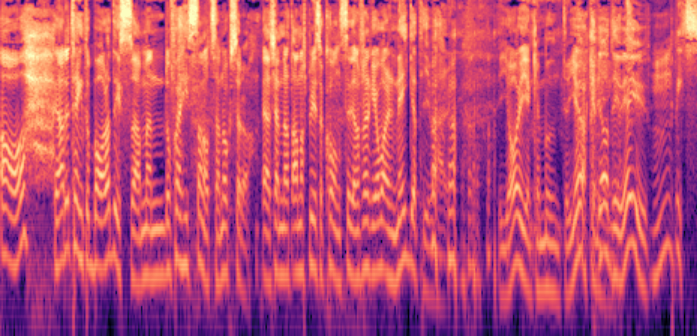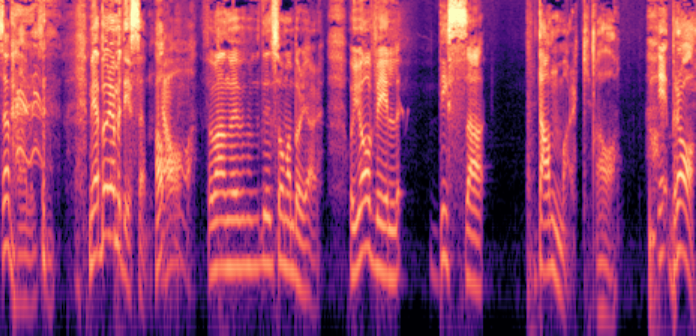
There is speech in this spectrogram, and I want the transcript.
Ja, jag hade tänkt att bara dissa, men då får jag hissa något sen också då. Jag känner att annars blir det så konstigt, annars försöker jag vara den negativa här. Jag är ju egentligen muntergöken. Ja, du är ju pissen här liksom. Men jag börjar med dissen. ja. För man, det är så man börjar. Och jag vill dissa Danmark. Ja. Det är bra.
